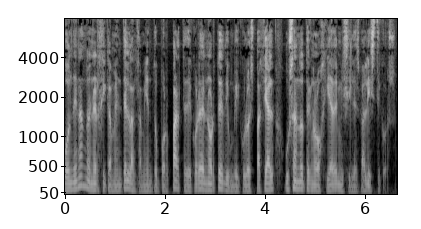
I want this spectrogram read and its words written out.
condenando enérgicamente el lanzamiento por parte de Corea del Norte de un vehículo espacial usando tecnología de misiles balísticos.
